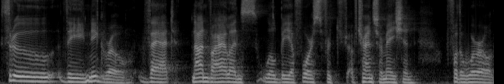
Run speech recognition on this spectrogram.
through the Negro that nonviolence will be a force for, of transformation for the world.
